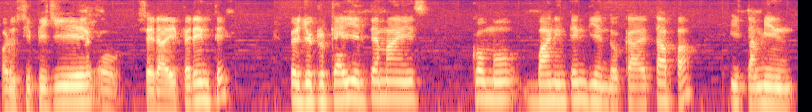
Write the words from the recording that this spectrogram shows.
Para un CPG o será diferente, pero yo creo que ahí el tema es cómo van entendiendo cada etapa y también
